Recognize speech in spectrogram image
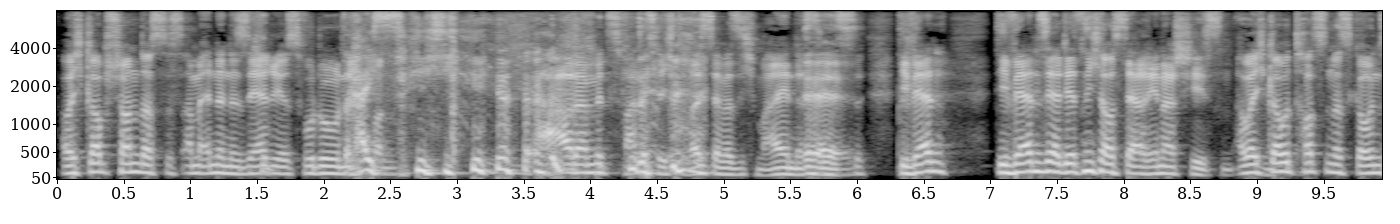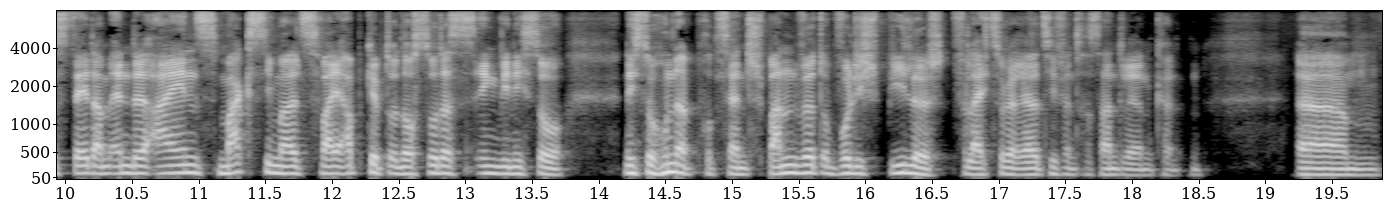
Aber ich glaube schon, dass es am Ende eine Serie ist, wo du nicht von- 30. Ja, oder mit 20, du weißt ja, was ich meine. Äh. jetzt, die werden, die werden sie halt jetzt nicht aus der Arena schießen. Aber ich glaube trotzdem, dass Golden State am Ende eins, maximal zwei abgibt und auch so, dass es irgendwie nicht so, nicht so 100% spannend wird, obwohl die Spiele vielleicht sogar relativ interessant werden könnten. Ähm,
